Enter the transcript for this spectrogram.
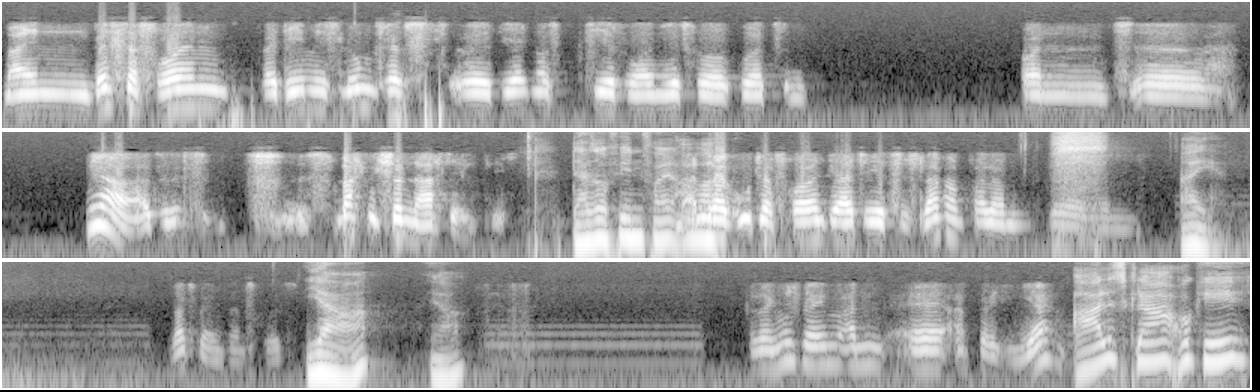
Mein bester Freund, bei dem ist Lungenkrebs äh, diagnostiziert worden, jetzt vor kurzem. Und äh, ja, also es macht mich schon nachdenklich. Das auf jeden Fall. Ein anderer guter Freund, der hatte jetzt einen Schlaganfall am. Äh, Ei. Warte mal ganz kurz. Ja, ja. Also ich muss mal eben an, äh, abbrechen, ja? Alles klar, okay.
